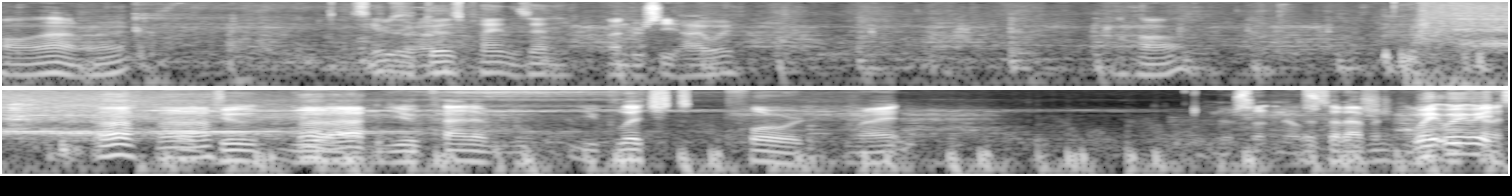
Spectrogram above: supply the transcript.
follow that, right? Seems as good as plan as any. Undersea highway. Uh huh. Uh, uh, you you, uh, you kind of you glitched forward, right? No, something else. That's what happened. Wait, You wait, kinda wait, wait.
